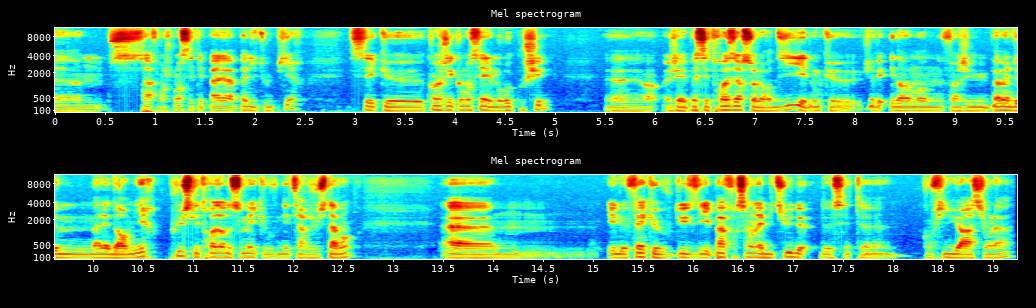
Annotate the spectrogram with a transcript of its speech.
euh, ça franchement c'était pas, pas du tout le pire. C'est que quand j'ai commencé à me recoucher, euh, j'avais passé 3 heures sur l'ordi et donc j'avais énormément, enfin j'ai eu pas mal de mal à dormir, plus les 3 heures de sommeil que vous venez de faire juste avant. Et le fait que vous n'ayez pas forcément l'habitude de cette euh, configuration-là.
